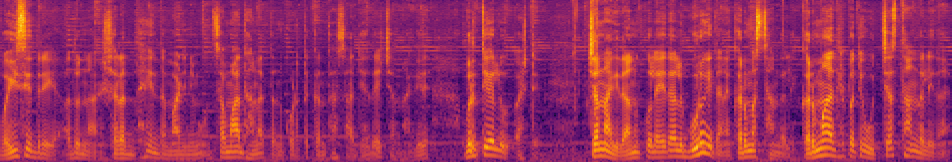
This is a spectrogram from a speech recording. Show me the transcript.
ವಹಿಸಿದರೆ ಅದನ್ನು ಶ್ರದ್ಧೆಯಿಂದ ಮಾಡಿ ನಿಮಗೆ ಸಮಾಧಾನ ತಂದುಕೊಡ್ತಕ್ಕಂಥ ಸಾಧ್ಯತೆ ಚೆನ್ನಾಗಿದೆ. ವೃತ್ತಿಯಲ್ಲೂ ಅಷ್ಟೇ. ಚೆನ್ನಾಗಿದೆ. ಅನುಕೂಲ ಇದೆ. ಅಲ್ಲಿ ಗುರು ಇದ್ದಾನೆ, ಕರ್ಮಸ್ಥಾನದಲ್ಲಿ. ಕರ್ಮಾಧಿಪತಿ ಉಚ್ಚ ಸ್ಥಾನದಲ್ಲಿದ್ದಾನೆ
